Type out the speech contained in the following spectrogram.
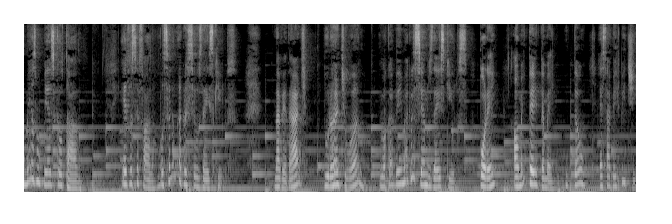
com o mesmo peso que eu estava. E aí você fala, você não emagreceu os 10 quilos. Na verdade, durante o ano, eu acabei emagrecendo os 10 quilos. Porém, aumentei também. Então, é saber pedir.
